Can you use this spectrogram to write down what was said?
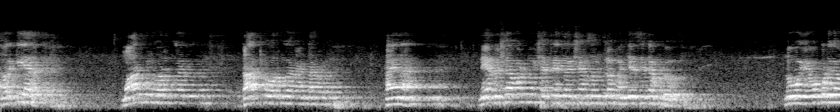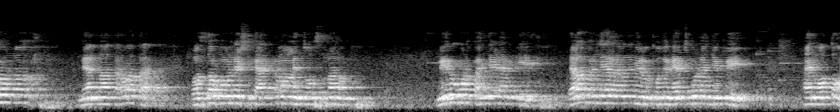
స్వర్గీయ మార్గుల వరం గారు డాక్టర్ వరం గారు అంటారు. ఆయన నేను విశాఖపట్నం క్షత్రియ సంక్షేమ సమితిలో పనిచేసేటప్పుడు నువ్వు యువకుడుగా ఉన్నావు. నేను నా తర్వాత వస్తా ఫౌండేషన్ కార్యక్రమాలు నేను చూస్తున్నాను. మీరు కూడా పనిచేయడానికి ఎలా పనిచేయాలనేది మీరు కొద్దిగా నేర్చుకోండి అని చెప్పి ఆయన మొత్తం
